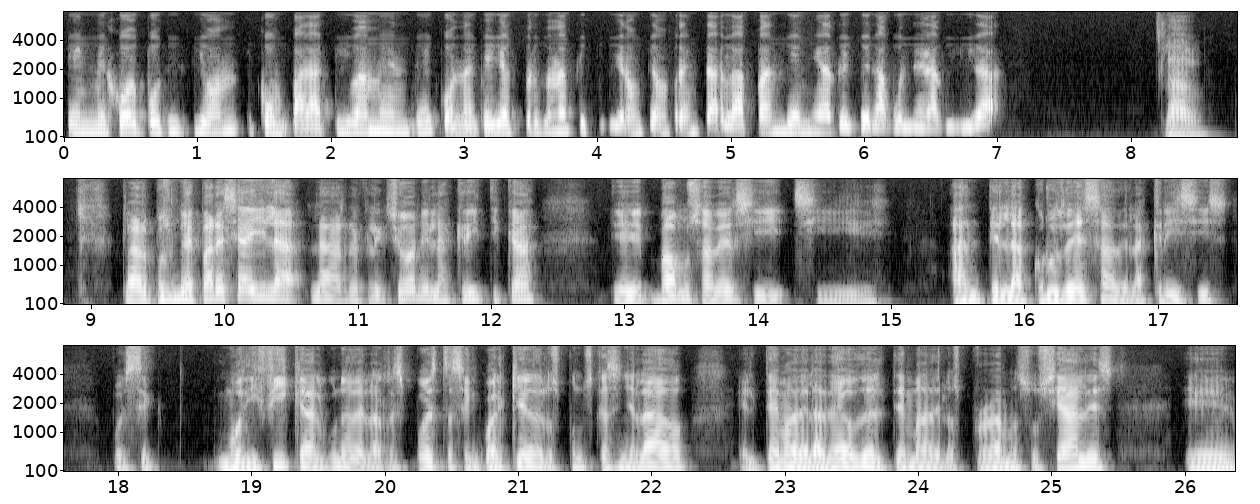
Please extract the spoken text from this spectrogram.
en mejor posición comparativamente con aquellas personas que tuvieron que enfrentar la pandemia desde la vulnerabilidad. Claro. Claro, pues me parece ahí la, reflexión y la crítica. Eh, vamos a ver si, si ante la crudeza de la crisis, pues se modifica alguna de las respuestas en cualquiera de los puntos que ha señalado, el tema de la deuda, el tema de los programas sociales eh,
